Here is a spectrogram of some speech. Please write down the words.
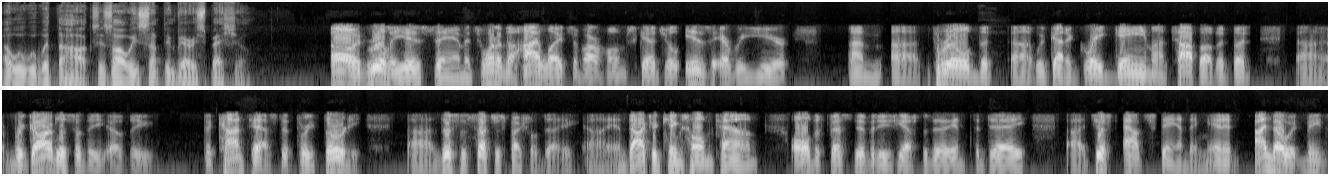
uh, w- with the Hawks. It's always something very special. Oh, it really is, Sam. It's one of the highlights of our home schedule. Is every year. I'm uh, thrilled that uh, we've got a great game on top of it. But uh, regardless of the of the the contest at 3:30, uh, this is such a special day in Dr. King's hometown. All the festivities yesterday and today, uh, just outstanding. And it, I know it means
